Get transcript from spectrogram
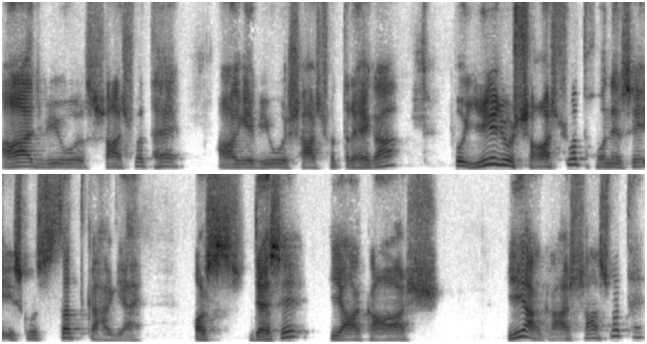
आज भी वो शाश्वत है, आगे भी वो शाश्वत रहेगा। तो ये जो शाश्वत होने से इसको सत कहा गया है। और जैसे ये आकाश ये आकाश शाश्वत है।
